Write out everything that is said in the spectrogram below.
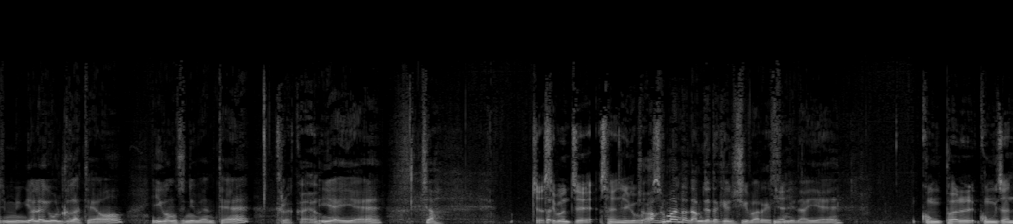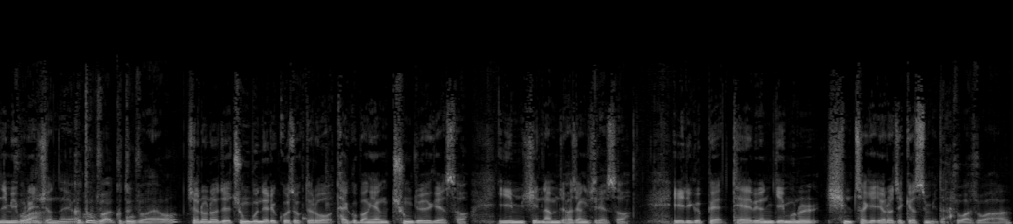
좀 연락이 올 것 같아요. 이광수님한테. 그럴까요? 예, 예. 자, 자, 세 번째 사연 읽어보겠습니다. 조금만 더 남자답게 해주시기 바라겠습니다. 예. 0804님이 좋아. 보내주셨네요. 그통 좋아요. 그통 좋아요. 저는 어제 중부 내륙 고속도로 대구 방향 충주역에서 임시 남자 화장실에서 일이 급해 대변기 문을 힘차게 열어 제꼈습니다. 좋아, 좋아.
